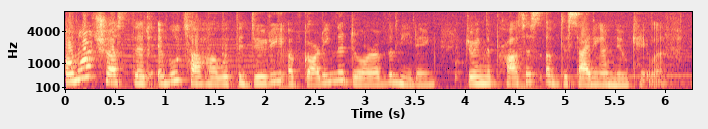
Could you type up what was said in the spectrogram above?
Omar trusted Abu Talha with the duty of guarding the door of the meeting during the process of deciding a new caliph.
